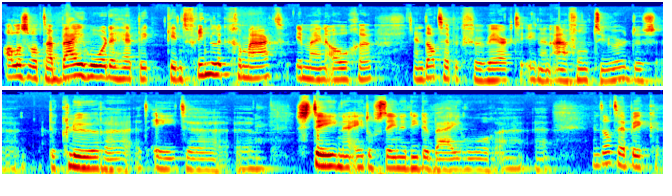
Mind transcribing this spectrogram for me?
alles wat daarbij hoorde, heb ik kindvriendelijk gemaakt in mijn ogen. En dat heb ik verwerkt in een avontuur. Dus uh, de kleuren, het eten, uh, stenen, edelstenen die erbij horen. Uh, en dat heb ik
